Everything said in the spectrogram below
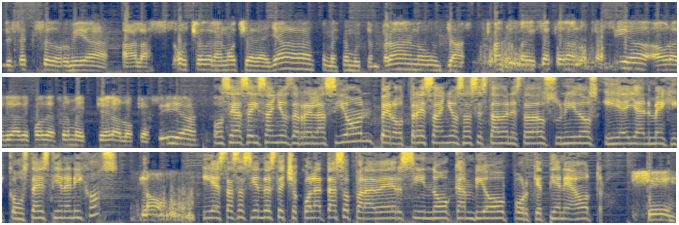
decía que se dormía a las 8 de la noche de allá, se me hacía muy temprano, ya antes me decía que era lo que hacía, ahora ya dejó de hacerme que era lo que hacía. O sea, seis años de relación, pero tres años has estado en Estados Unidos y ella en México. ¿Ustedes tienen hijos? No. Y estás haciendo este chocolatazo para ver si no cambió porque tiene a otro. Sí,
